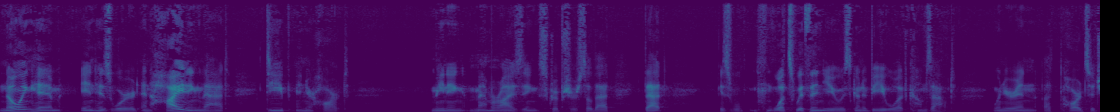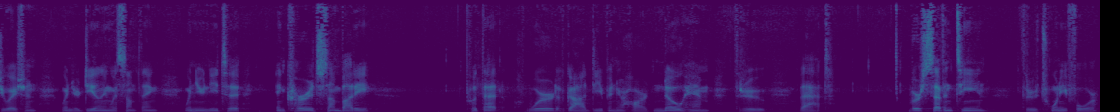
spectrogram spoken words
Knowing Him in His word and hiding that deep in your heart, meaning memorizing Scripture so that that is what's within you is going to be what comes out when you're in a hard situation, when you're dealing with something, when you need to encourage somebody. Put that word of God deep in your heart. Know him through that. Verse 17 through 24.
